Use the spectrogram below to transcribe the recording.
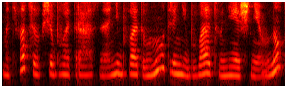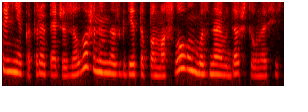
Мотивации вообще бывают разные. Они бывают внутренние, бывают внешние. Внутренние, которые, опять же, заложены в нас где-то по Маслову. Мы знаем, да, что у нас есть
